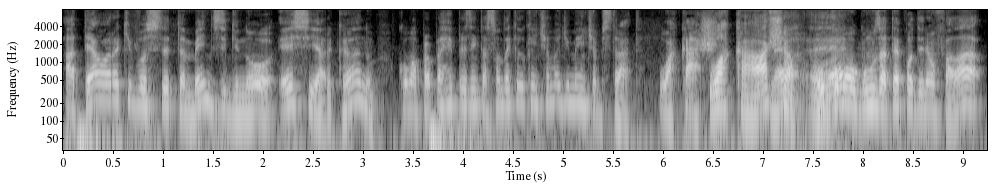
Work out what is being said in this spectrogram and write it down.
Até a hora que você também designou esse arcano como a própria representação daquilo que a gente chama de mente abstrata, o akasha. O Akasha né? é, Ou como alguns até poderiam falar,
